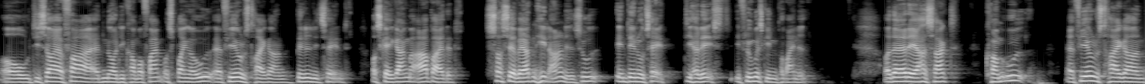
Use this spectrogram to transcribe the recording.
og de så erfarer, at når de kommer frem og springer ud af firehjulstrækkeren, billedligt talt, og skal i gang med arbejdet, så ser verden helt anderledes ud, end det notat, de har læst i flyvemaskinen på vej ned. Og der er det, jeg har sagt, kom ud af firehjulstrækkeren,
